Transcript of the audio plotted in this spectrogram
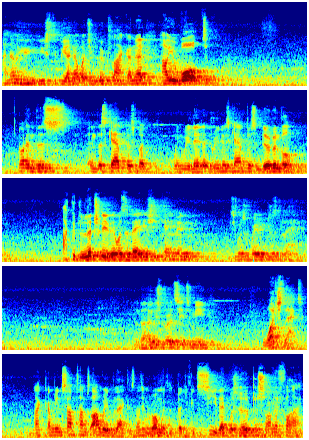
I know who you used to be. I know what you looked like. I know how you walked. Not in this, in this campus, but when we led a previous campus in Durbanville. I could literally, there was a lady, she came in, she was wearing just black. And the Holy Spirit said to me, Watch that. Like, I mean, sometimes I wear black, there's nothing wrong with it, but you could see that was her personified.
